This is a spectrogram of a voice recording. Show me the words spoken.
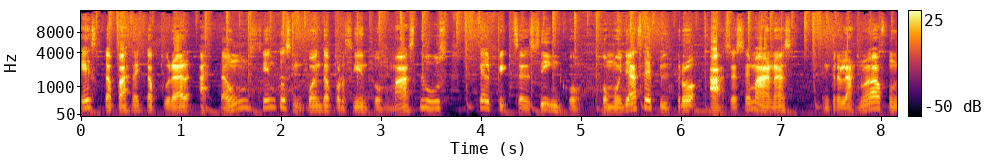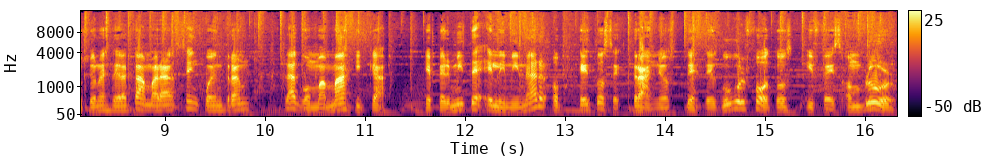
es capaz de capturar hasta un 150% más luz que el Pixel 5. Como ya se filtró hace semanas, entre las nuevas funciones de la cámara se encuentran la goma mágica, que permite eliminar objetos extraños desde Google Fotos y Face on Blur,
